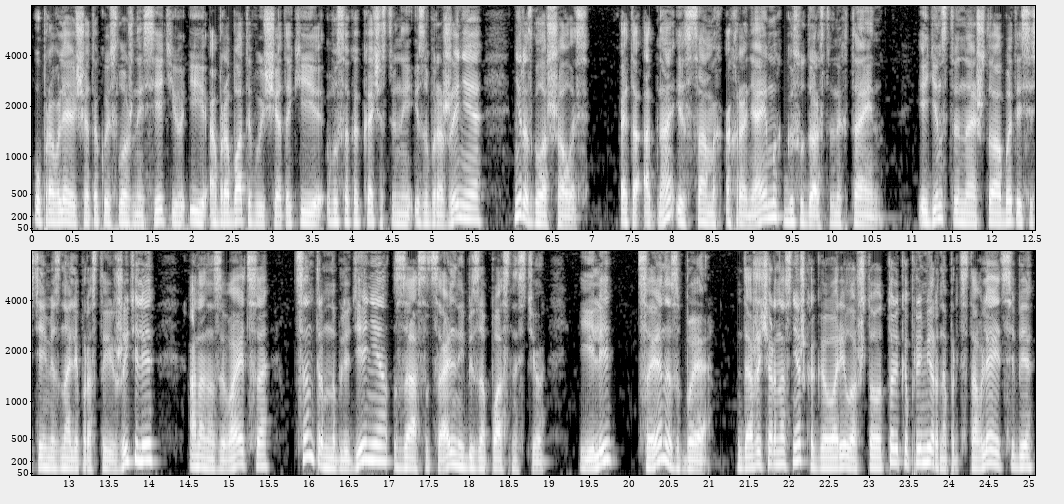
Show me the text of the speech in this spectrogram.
управляющая такой сложной сетью и обрабатывающая такие высококачественные изображения, не разглашалось. Это одна из самых охраняемых государственных тайн. Единственное, что об этой системе знали простые жители, она называется Центром наблюдения за социальной безопасностью или ЦНСБ. Даже Черноснежка говорила, что только примерно представляет себе,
